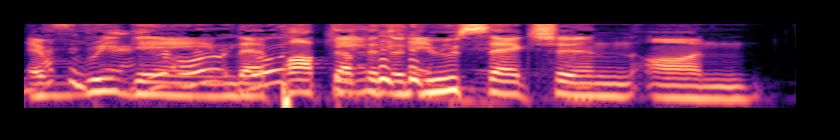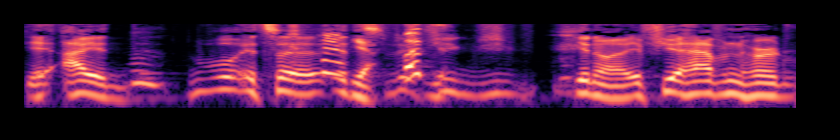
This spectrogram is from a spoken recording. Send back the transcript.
every game You're- that you're popped up in the game news section on. Yeah, I well, it's a it's, you, you, you know if you haven't heard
